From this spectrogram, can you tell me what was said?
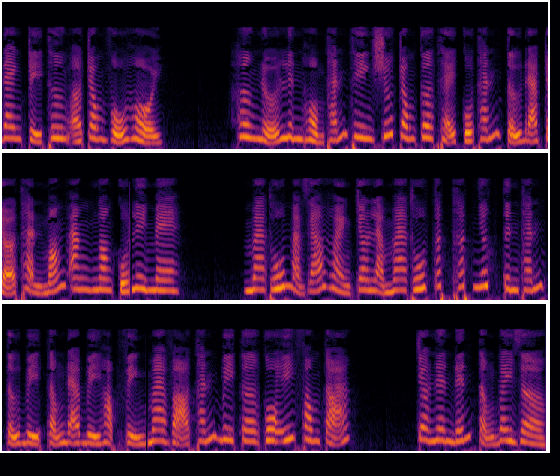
Đang trị thương ở trong vũ hội. Hơn nữa linh hồn thánh thiên sứ trong cơ thể của thánh tử đã trở thành món ăn ngon của Ly Me. Ma thú mà giáo hoàng cho là ma thú cấp thấp nhất tinh thánh tử bị tận đã bị học viện ma võ thánh Peter cố ý phong tỏa. Cho nên đến tận bây giờ,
